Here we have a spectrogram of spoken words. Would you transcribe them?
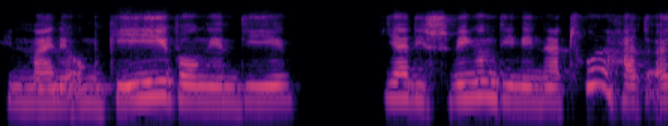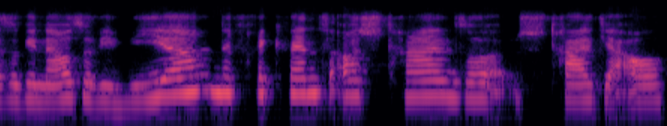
in meine Umgebung, in die, ja, die Schwingung, die die Natur hat. Also genauso wie wir eine Frequenz ausstrahlen, so strahlt ja auch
